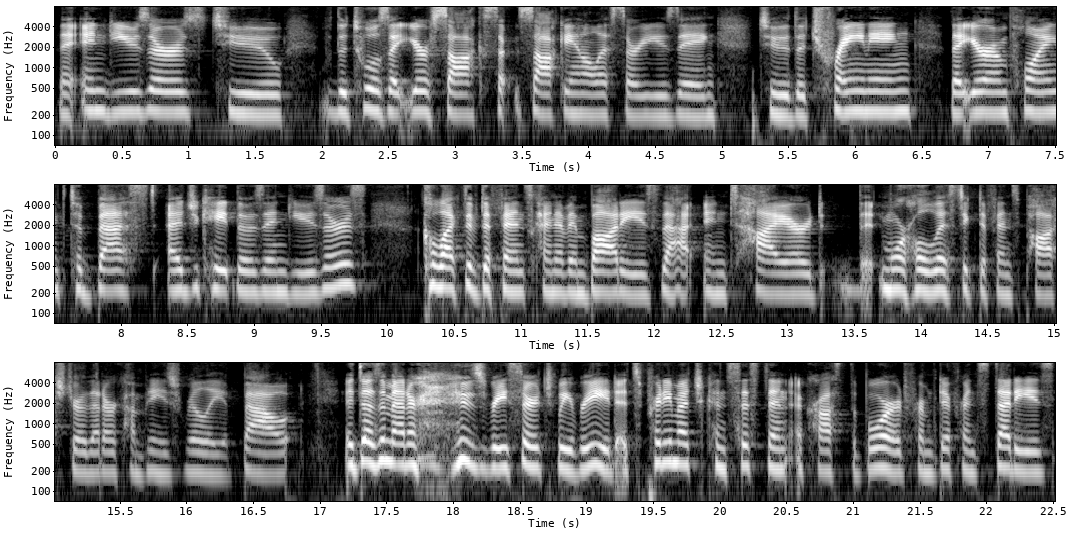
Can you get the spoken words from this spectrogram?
the end users to the tools that your SOC SOC analysts are using to the training that you're employing to best educate those end users collective defense kind of embodies that entire that more holistic defense posture that our company is really about. It doesn't matter whose research we read it's pretty much consistent across the board from different studies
